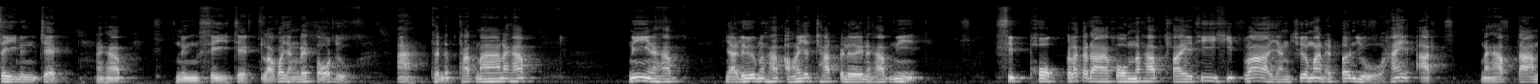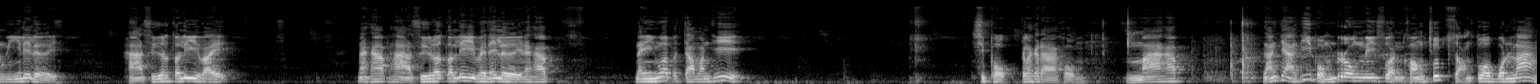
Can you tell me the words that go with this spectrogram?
สี่หนึ่งเจ็ดนะครับหนึ่งสี่เจ็ดเราก็ยังได้โต๊ดอยู่ อะถัดมานะครับ นี่นะครับ อย่าลืมนะครับ เอาให้ชัดๆไปเลยนะครับ นี่16กรกฎาคมนะครับ ใครที่คิดว่ายังเชื่อมั่น Apple อยู่ให้อัด นะครับ ตามนี้ได้เลย หาซื้อลอตเตอรี่ไว้นะครับ หาซื้อลอตเตอรี่ไว้ได้เลยนะครับ ในงวดประจำวันที่ 16 กรกฎาคมมาครับ หลังจากที่ผมลงในส่วนของชุด 2 ตัวบนล่าง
